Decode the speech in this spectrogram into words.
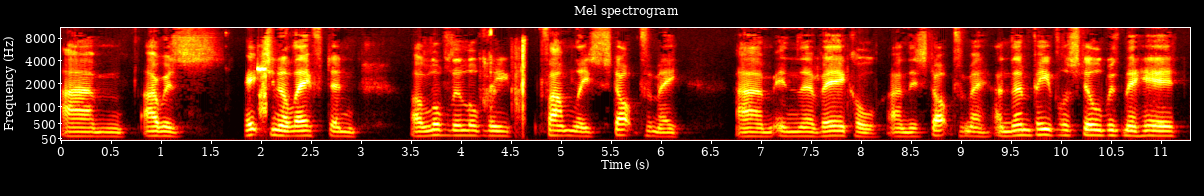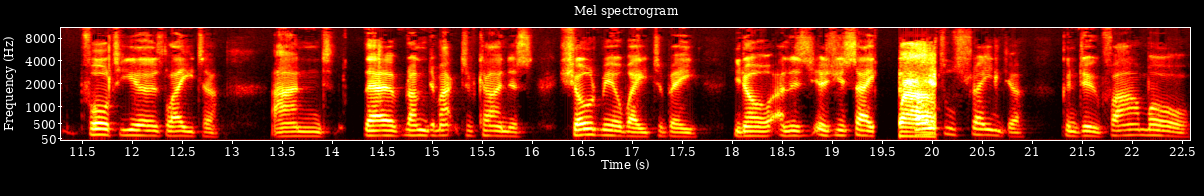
um, I was hitching a lift and a lovely, lovely family stopped for me um, in their vehicle and they stopped for me. And then people are still with me here 40 years later. And their random act of kindness showed me a way to be, you know, and as, as you say, a Wow. total stranger can do far more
